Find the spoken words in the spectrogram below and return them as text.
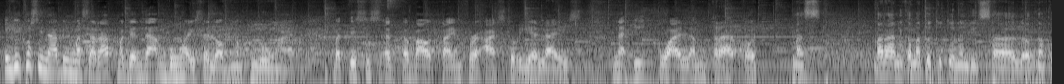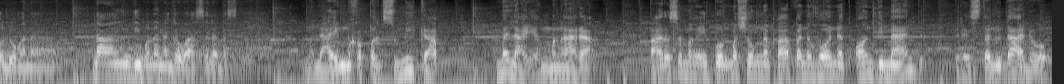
Hindi ko sinabing masarap, maganda ang buhay sa loob ng kulungan. But this is at about time for us to realize na equal ang trato. Mas marami ka matututunan dito sa loob ng kulungan na, na hindi mo na nagawa sa labas. Malayang makapagsumikap, malayang mangarap. Para sa mga impormasyong napapanahon at on-demand, Tres Tanudalo,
